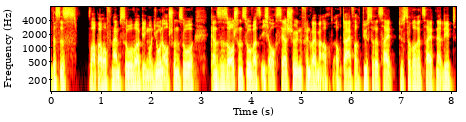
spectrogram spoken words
das ist, war bei Hoffenheim so, war gegen Union auch schon so, ganze Saison schon so, was ich auch sehr schön finde, weil man auch, auch da einfach düstere Zeit, düsterere Zeiten erlebt.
